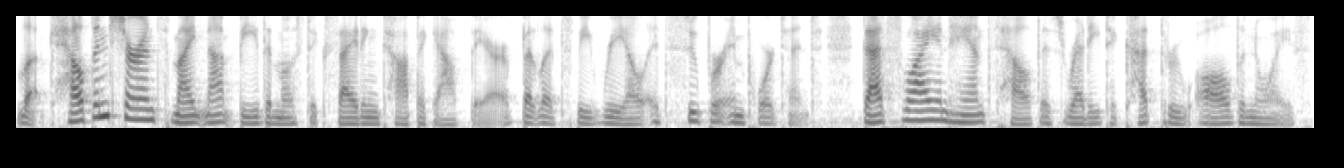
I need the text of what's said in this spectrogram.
Look, health insurance might not be the most exciting topic out there, but let's be real, it's super important. That's why Enhance Health is ready to cut through all the noise.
